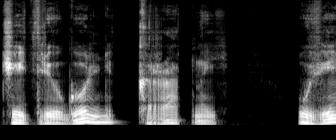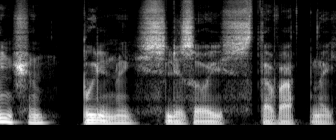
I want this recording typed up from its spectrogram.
чей треугольник кратный увенчан пыльной слезой ставатной.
